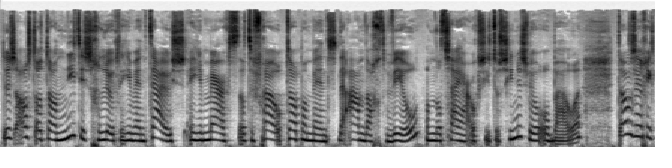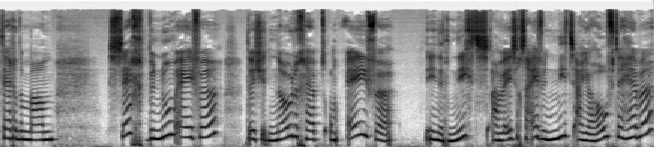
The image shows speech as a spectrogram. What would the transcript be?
Dus als dat dan niet is gelukt en je bent thuis en je merkt dat de vrouw op dat moment de aandacht wil, omdat zij haar oxytocines wil opbouwen, dan zeg ik tegen de man: zeg, benoem even dat je het nodig hebt om even in het niets aanwezig te zijn, even niets aan je hoofd te hebben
